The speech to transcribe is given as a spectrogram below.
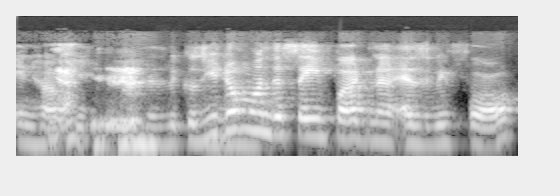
in her yeah. future because you don't want the same partner as before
